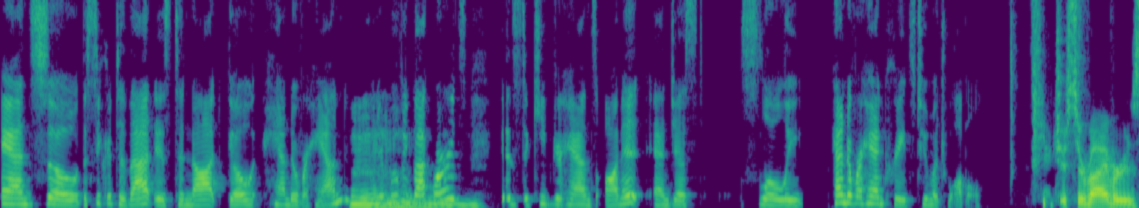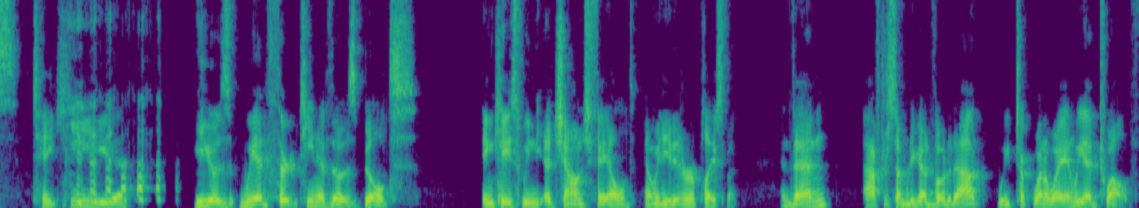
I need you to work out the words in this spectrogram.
And so the secret to that is to not go hand over hand when you're moving backwards, mm. is to keep your hands on it and just slowly hand over hand creates too much wobble. Future survivors, take heed. he goes, We had 13 of those built in case we a challenge failed and we needed a replacement. And then after somebody got voted out, we took one away and we had 12.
